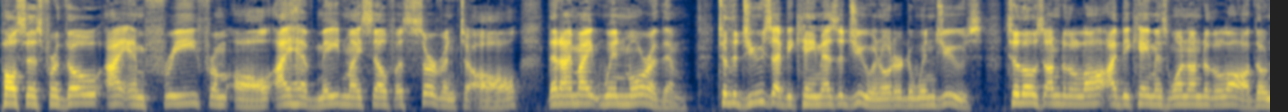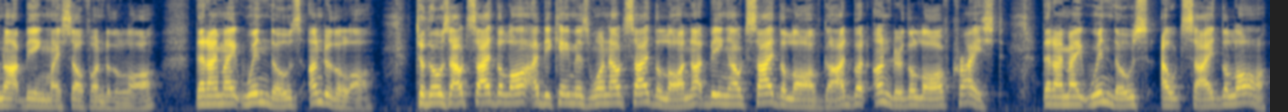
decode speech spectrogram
Paul says, For though I am free from all, I have made myself a servant to all, that I might win more of them. To the Jews I became as a Jew in order to win Jews. To those under the law I became as one under the law, though not being myself under the law, that I might win those under the law. To those outside the law, I became as one outside the law, not being outside the law of God, but under the law of Christ, that I might win those outside the law.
